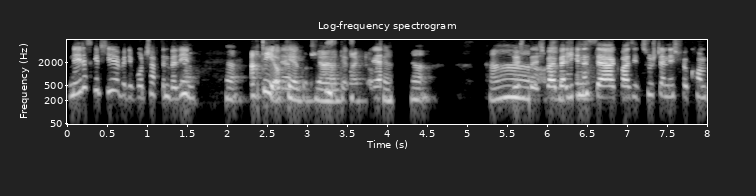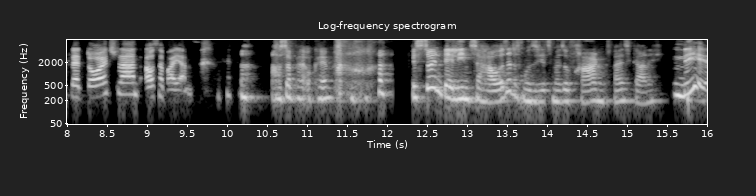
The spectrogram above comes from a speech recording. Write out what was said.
nee, das geht hier über die Botschaft in Berlin. Ja. Ach die, okay, Ja. gut, ja, ja, direkt, okay. Ja. Ah, Richtig, weil Berlin ist ja quasi zuständig für komplett Deutschland, außer Bayern. Außer Bayern, okay. Bist du in Berlin zu Hause? Das muss ich jetzt mal so fragen, das weiß ich gar nicht. Nee,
